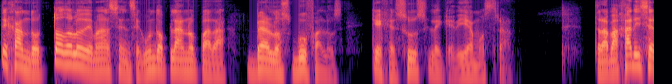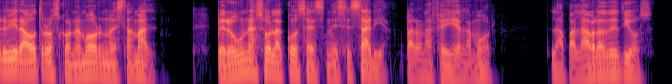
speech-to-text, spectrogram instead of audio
dejando todo lo demás en segundo plano para ver los búfalos que Jesús le quería mostrar. Trabajar y servir a otros con amor no está mal, pero una sola cosa es necesaria para la fe y el amor, la palabra de Dios,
